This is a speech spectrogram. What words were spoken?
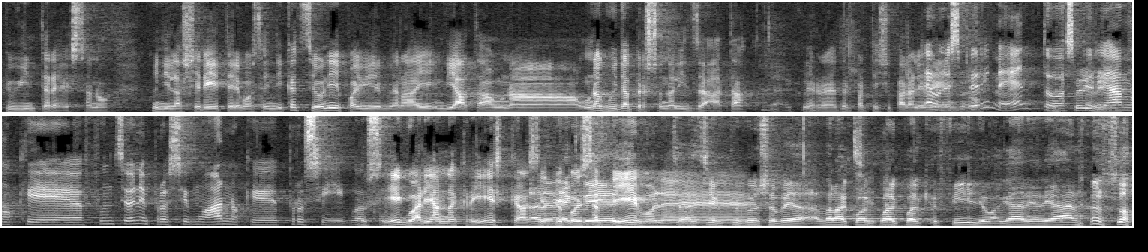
più vi interessano. Quindi lascerete le vostre indicazioni e poi vi verrà inviata una, una guida personalizzata ecco. per, per, partecipare all'evento. È un esperimento, un esperimento, speriamo che funzioni il prossimo anno, che prosegua. Prosegua, Arianna cresca, sia più consapevole. Cioè, sia più consapevole, avrà qual, qual, qualche figlio magari Arianna, non so.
